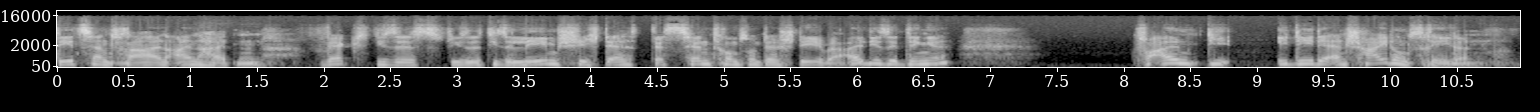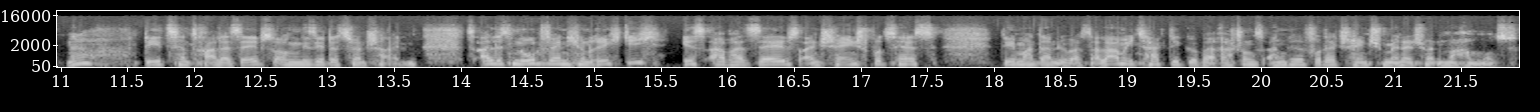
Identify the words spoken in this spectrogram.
dezentralen Einheiten, weg dieses, diese, diese Lehmschicht des, des Zentrums und der Stäbe, all diese Dinge, vor allem die Idee der Entscheidungsregeln, ne? dezentraler, selbstorganisierter zu entscheiden. Ist alles notwendig und richtig, ist aber selbst ein Change-Prozess, den man dann über Salamitaktik, Überraschungsangriff oder Change Management machen muss.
